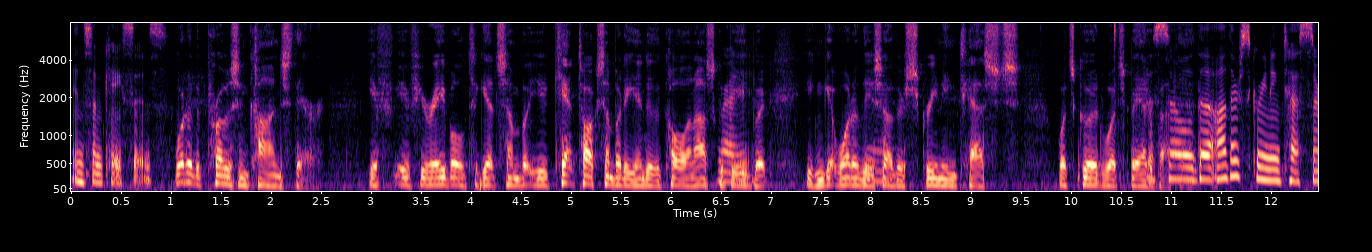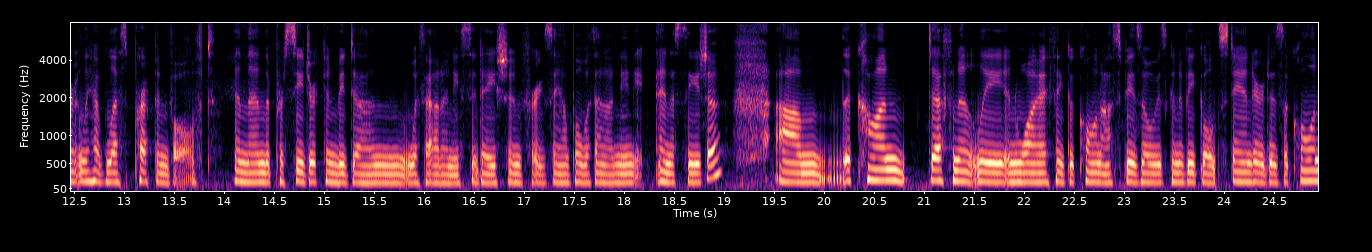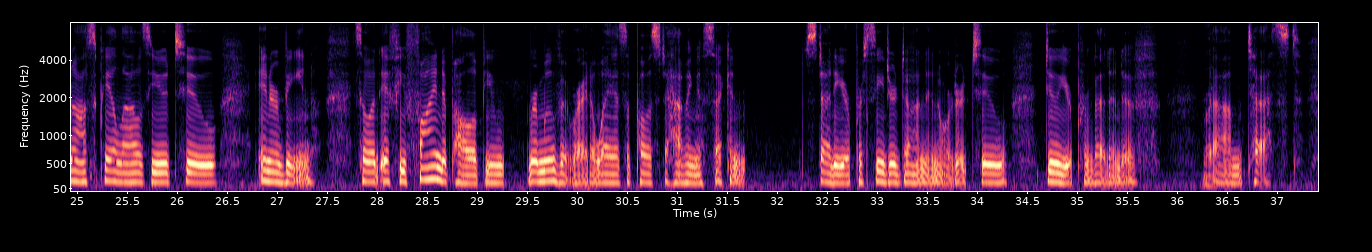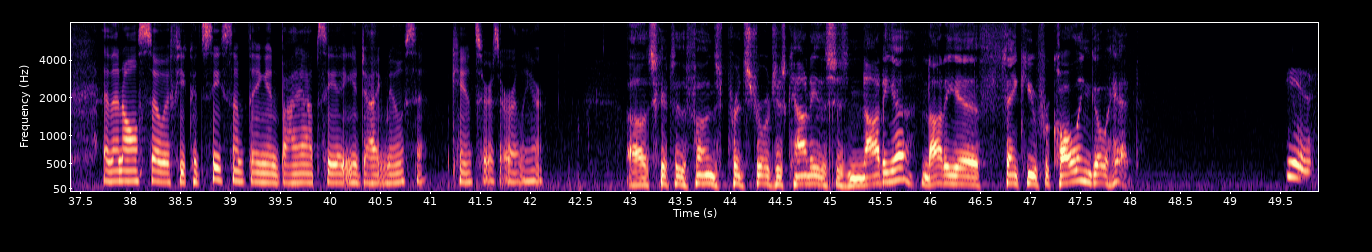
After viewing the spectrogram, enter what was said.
in some cases. What are the pros and cons there? If, if you're able to get somebody, you can't talk somebody into the colonoscopy, right. but you can get one of these yeah. other screening tests What's good, what's bad about so that? So the other screening tests certainly have less prep involved, and then the procedure can be done without any sedation, for example, without any anesthesia. Um, the con definitely, and why I think a colonoscopy is always going to be gold standard, is a colonoscopy allows you to intervene. So if you find a polyp, you remove it right away as opposed to having a second study or procedure done in order to do your preventative right. um, test. And then also, if you could see something in biopsy, you diagnose it, cancers earlier. Uh, let's get to the phones. Prince George's County, this is Nadia. Nadia, thank you for calling. Go ahead. Yes.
